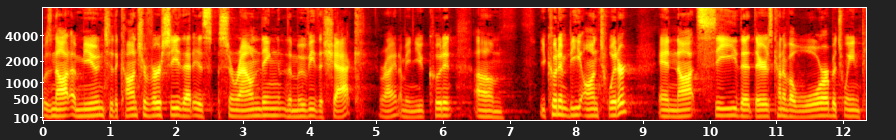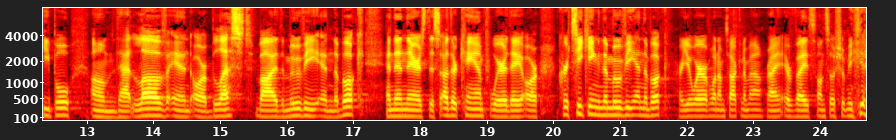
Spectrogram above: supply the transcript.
I was not immune to the controversy that is surrounding the movie The Shack, right? I mean, you couldn't. Um, you couldn't be on Twitter and not see that there's kind of a war between people um, that love and are blessed by the movie and the book. And then there's this other camp where they are critiquing the movie and the book. Are you aware of what I'm talking about? Right? Everybody's on social media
